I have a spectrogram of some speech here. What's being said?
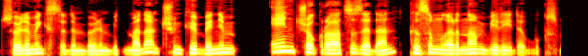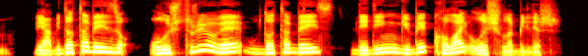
söylemek istedim bölüm bitmeden. Çünkü benim en çok rahatsız eden kısımlarından biriydi bu kısmı. Ya bir database oluşturuyor ve bu database dediğin gibi kolay ulaşılabilir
